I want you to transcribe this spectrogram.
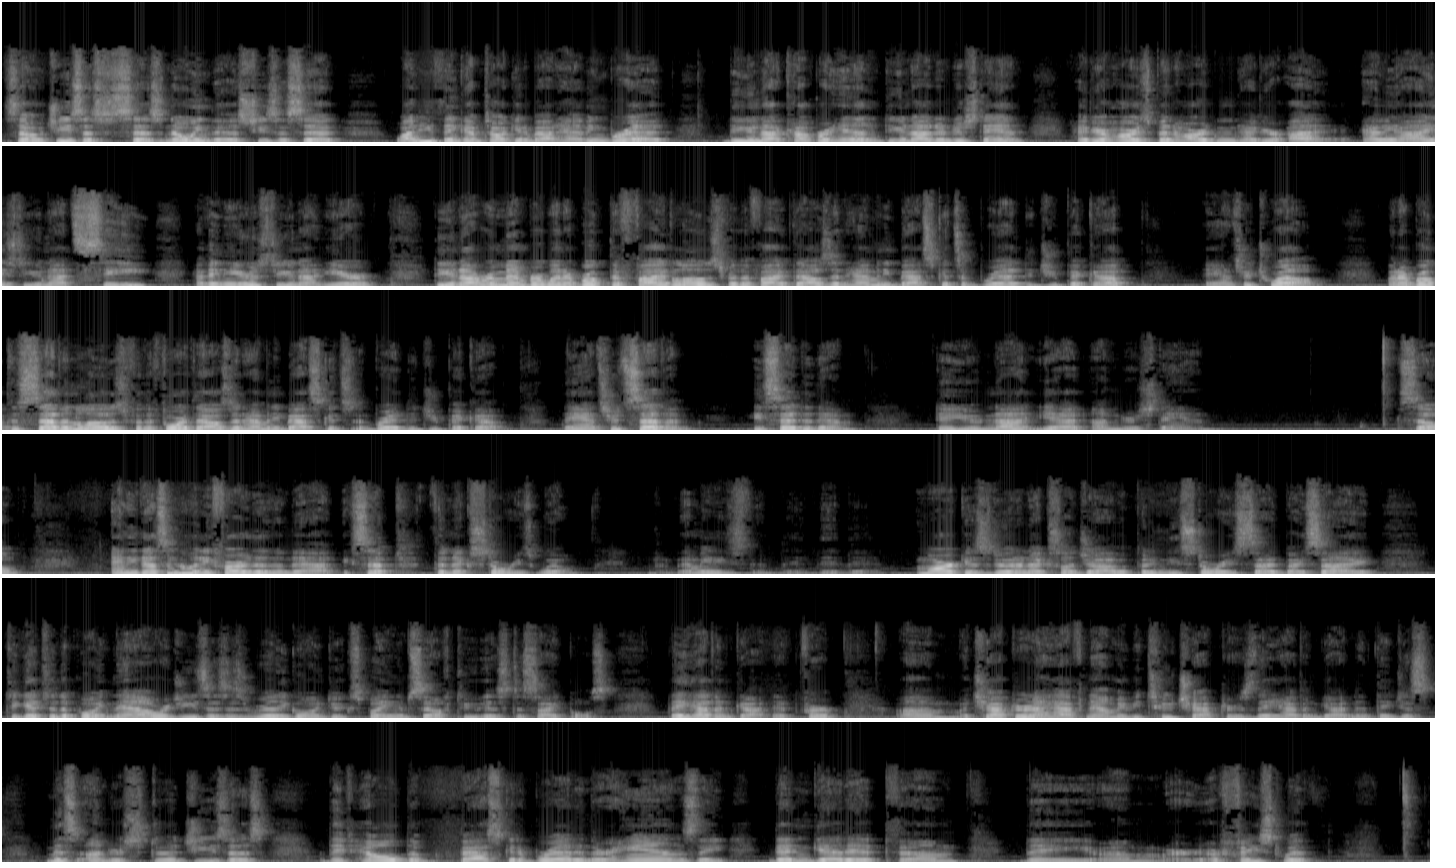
so Jesus says, knowing this, Jesus said, Why do you think I'm talking about having bread? Do you not comprehend? Do you not understand? Have your hearts been hardened? Have your eye, having eyes, do you not see? Having ears, do you not hear? Do you not remember when I broke the five loaves for the 5,000? How many baskets of bread did you pick up? They answered, 12. When I broke the seven loaves for the 4,000, how many baskets of bread did you pick up? They answered, seven. He said to them, do you not yet understand? So, and he doesn't go any farther than that, except the next stories will. I mean, Mark is doing an excellent job of putting these stories side by side to get to the point now where Jesus is really going to explain himself to his disciples. They haven't gotten it. For um, a chapter and a half now, maybe two chapters, they haven't gotten it. They just misunderstood Jesus. They've held the basket of bread in their hands. They didn't get it. Um, they um, are, are, faced with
